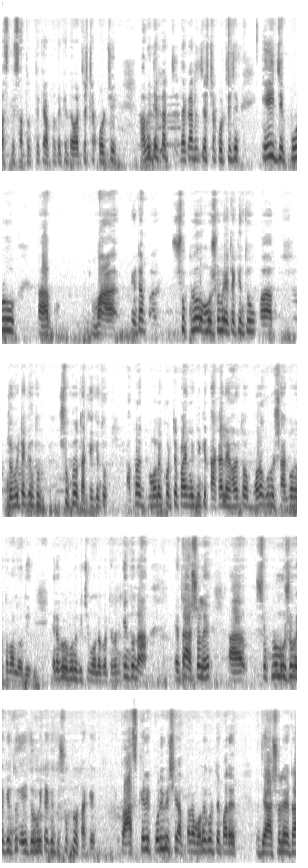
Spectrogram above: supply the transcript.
আজকে সাতক থেকে আপনাদেরকে দেওয়ার চেষ্টা করছি। আমি দেখার দেখার চেষ্টা করছি যে এই যে পুরো এটা শুকনো মৌসুমে এটা কিন্তু জমিটা কিন্তু শুকনো থাকে, কিন্তু আপনারা মনে করতে পারেন এদিকে তাকালে হয়তো বড় কোনো সাগর অথবা নদী, এরকম কোনো কিছু মনে করতে পারেন। কিন্তু না, এটা আসলে শুকনো মৌসুমে কিন্তু এই জমিটা কিন্তু শুকনো থাকে। তো আজকের এই পরিবেশে আপনারা মনে করতে পারেন যে আসলে এটা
